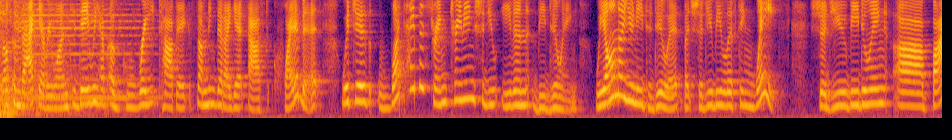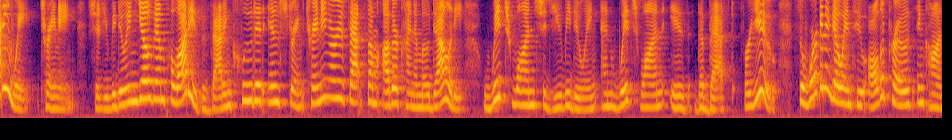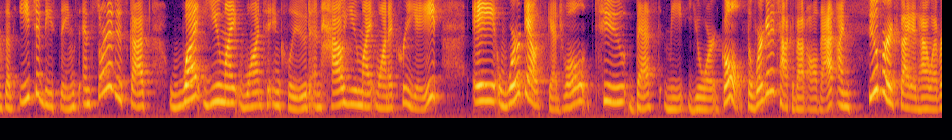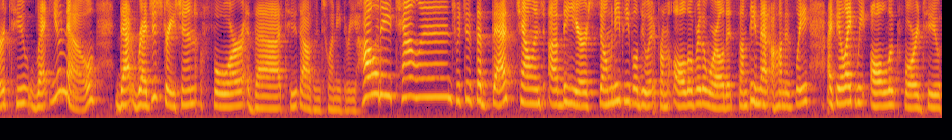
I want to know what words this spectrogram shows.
Welcome back, everyone. Today we have a great topic, something that I get asked quite a bit, which is what type of strength training should you even be doing? We all know you need to do it, but should you be lifting weights? Should you be doing uh, body weight training? Should you be doing yoga and Pilates? Is that included in strength training or is that some other kind of modality? Which one should you be doing and which one is the best for you? So, we're to go into all the pros and cons of each of these things and sort of discuss what you might want to include and how you might want to create a workout schedule to best meet your goals. So, we're going to talk about all that. I'm super excited, however, to let you know that registration for the 2023 Holiday Challenge, which is the best challenge of the year, so many people do it from all over the world. It's something that honestly, I feel like we all look forward to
